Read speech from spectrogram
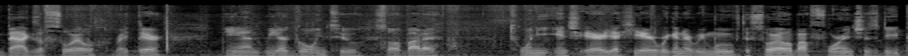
bags of soil right there. And we are going to, so about a 20 inch area here, we're gonna remove the soil about four inches deep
